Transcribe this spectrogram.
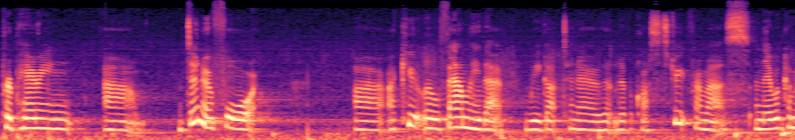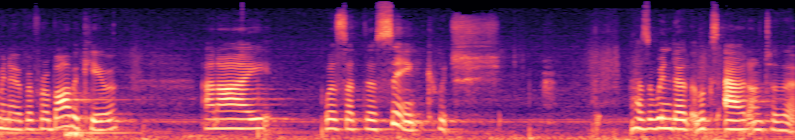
preparing um, dinner for uh, a cute little family that we got to know that live across the street from us. And they were coming over for a barbecue. And I was at the sink, which has a window that looks out onto the,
